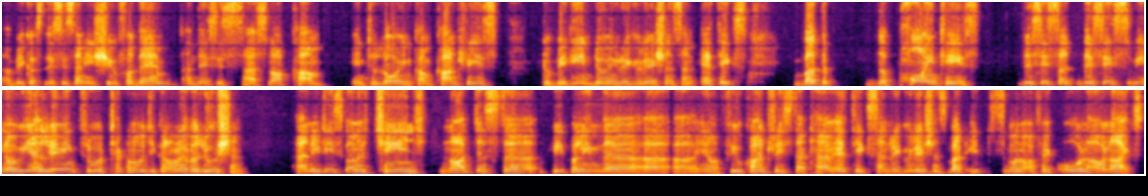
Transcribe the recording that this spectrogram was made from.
uh, because this is an issue for them. And this is, has not come into low income countries to begin doing regulations and ethics. But the, the point is, this is, a, this is, you know, we are living through a technological revolution. And it is going to change not just uh, people in the uh, uh, you know few countries that have ethics and regulations but it's going to affect all our lives.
